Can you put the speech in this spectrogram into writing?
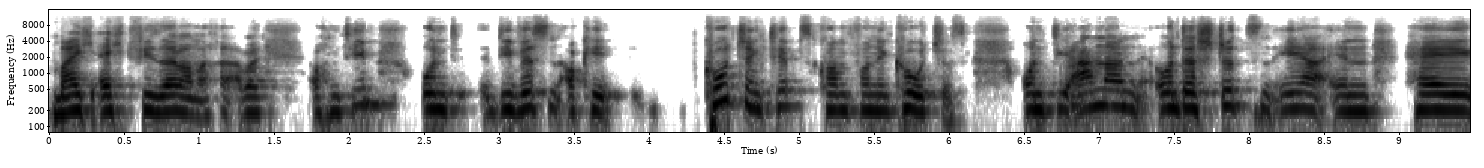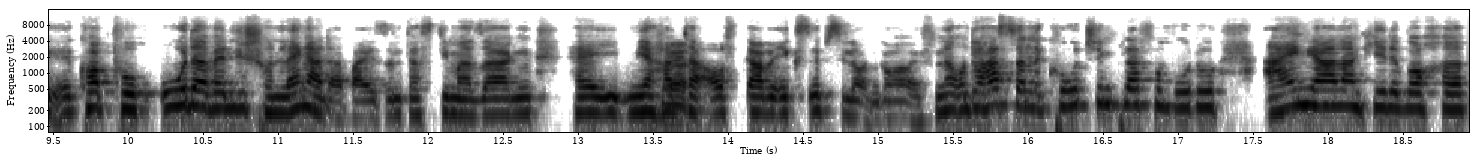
weil ich echt viel selber mache, aber auch ein Team und die wissen, okay, Coaching-Tipps kommen von den Coaches und die anderen unterstützen eher in, hey, Kopf hoch oder wenn die schon länger dabei sind, dass die mal sagen, hey, mir hat ja. der Aufgabe XY geholfen. Ne? Und du hast dann eine Coaching-Plattform, wo du ein Jahr lang jede Woche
